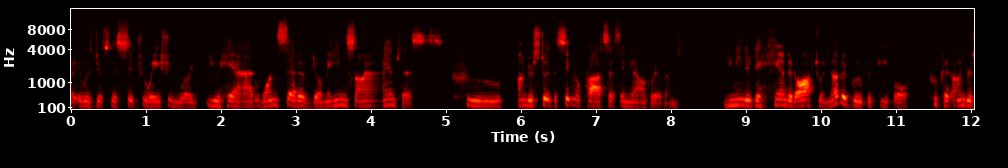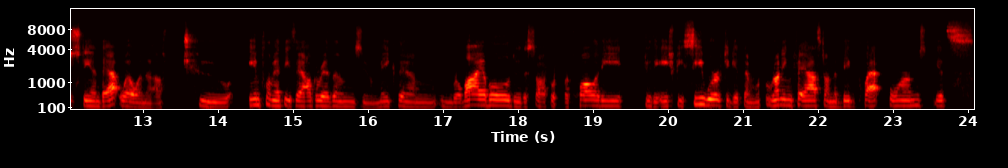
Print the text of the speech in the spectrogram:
But it was just this situation where you had one set of domain scientists who understood the signal processing algorithms. You needed to hand it off to another group of people who could understand that well enough to implement these algorithms, you know, make them reliable, do the software quality, do the HPC work to get them running fast on the big platforms. It's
